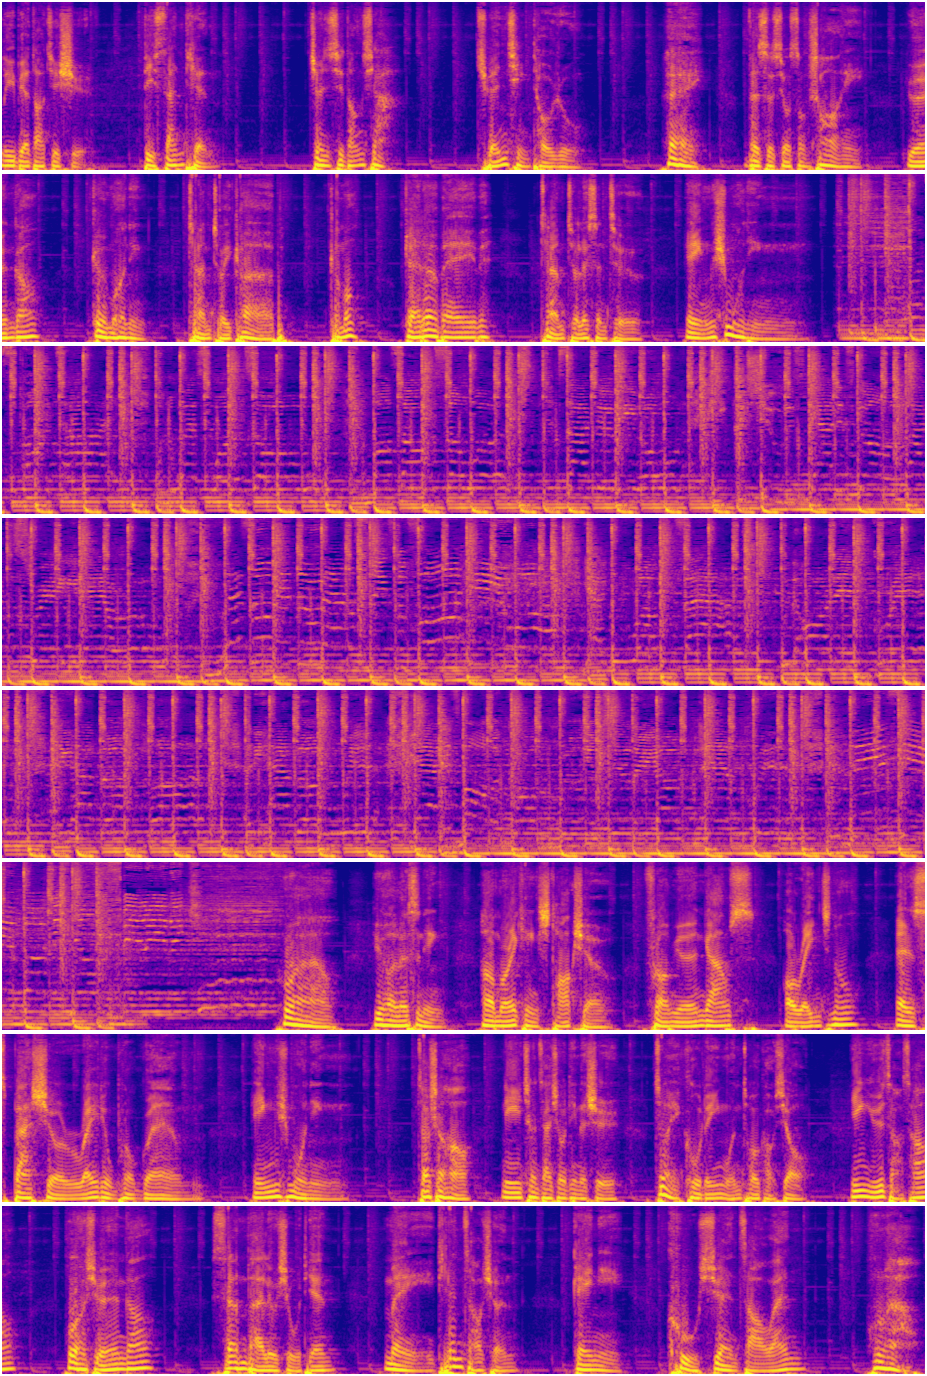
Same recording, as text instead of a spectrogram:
离别倒计时第三天，珍惜当下，全情投入。Hey, this is your sunshine，月高。Good morning, time to wake up. Come on, get up, baby. Time to listen to English morning. Wow, you are listening American's talk show from Yuan Gao's original and special radio program English Morning。早上好，你正在收听的是最酷的英文脱口秀——英语早操。我是袁高，三百六十五天，每天早晨给你酷炫早安。Wow,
